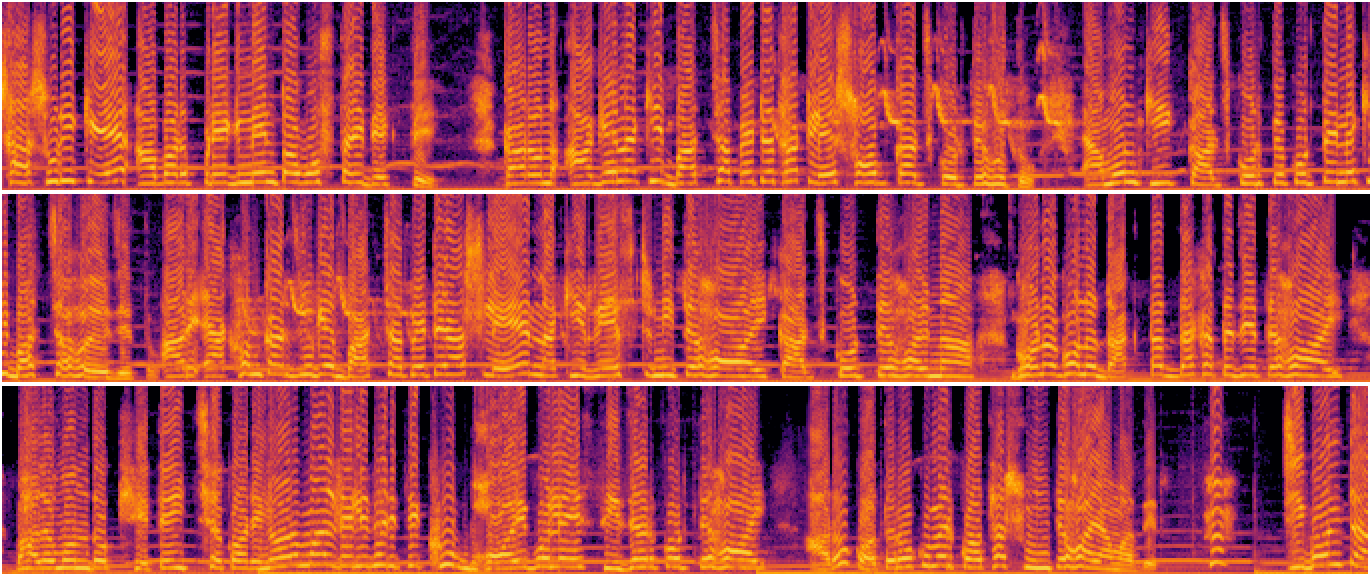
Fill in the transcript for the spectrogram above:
শাশুড়িকে আবার প্রেগনেন্ট অবস্থায় দেখতে। কারণ আগে নাকি বাচ্চা পেটে থাকলে সব কাজ করতে হতো। এমনকি কাজ করতে করতে নাকি বাচ্চা হয়ে যেত। আর এখনকার যুগে বাচ্চা পেটে আসলে নাকি রেস্ট নিতে হয়, কাজ করতে হয় না, ঘন ঘন ডাক্তার দেখাতে যেতে হয়, ভালো মন্দ খেতে ইচ্ছে করে। নর্মাল ডেলিভারিতে খুব ভয় বলে সিজার করতে হয়, আরও কত রকমের কথা শুনতে হয় আমাদের। জীবনটা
